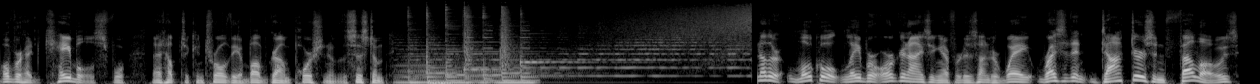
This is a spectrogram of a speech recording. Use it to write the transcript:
overhead cables for that help to control the above ground portion of the system. Another local labor organizing effort is underway. Resident doctors and fellows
